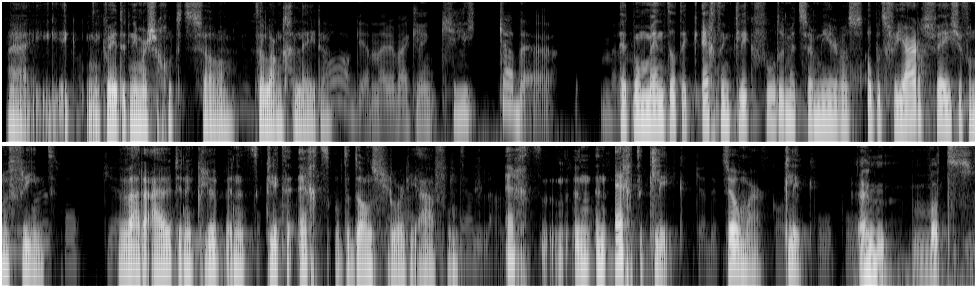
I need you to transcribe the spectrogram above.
Nou ja, ik, ik, weet het niet meer zo goed, het is zo te lang geleden. Dagen Het moment dat ik echt een klik voelde met Samir was op het verjaardagsfeestje van een vriend. We waren uit in een club en het klikte echt op de dansvloer die avond. Echt een, een echte klik. Zomaar, klik. En wat,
